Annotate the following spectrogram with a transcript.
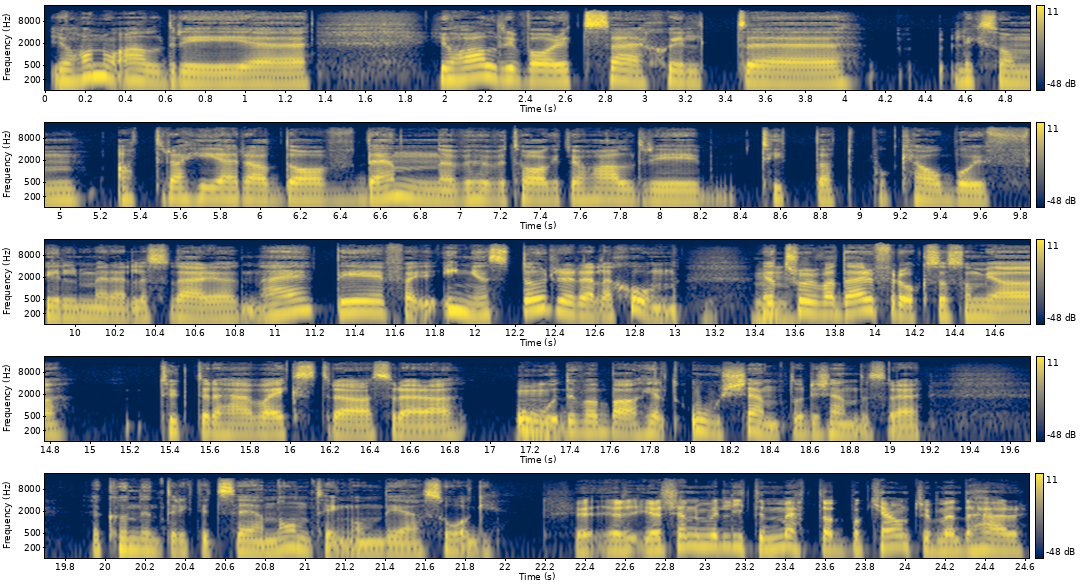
jag har nog aldrig, eh, jag har aldrig varit särskilt eh, liksom attraherad av den överhuvudtaget. Jag har aldrig tittat på cowboyfilmer eller sådär. Jag, nej, det är ingen större relation. Mm. Jag tror det var därför också som jag tyckte det här var extra sådär, Mm. o, det var bara helt okänt och det kändes sådär, jag kunde inte riktigt säga någonting om det jag såg. Jag, jag, jag känner mig lite mättad på country, men det här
